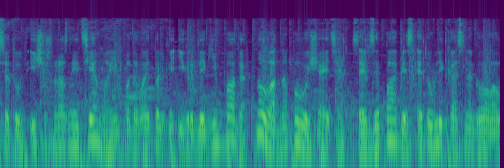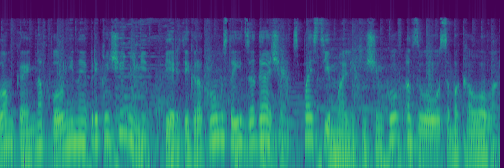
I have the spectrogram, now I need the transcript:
Стараешься тут, ищешь разные темы, а им подавать только игры для геймпада. Ну ладно, получайте. Save the Puppies – это увлекательная головоломка, наполненная приключениями. Перед игроком стоит задача – спасти маленьких щенков от злого собаколова.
